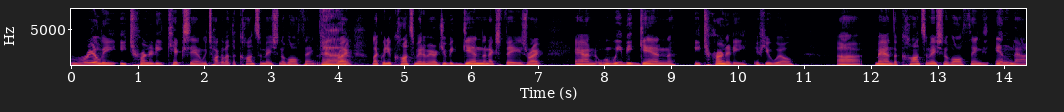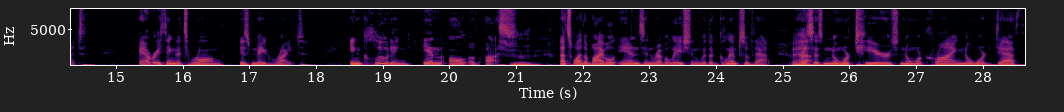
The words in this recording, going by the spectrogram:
really eternity kicks in. We talk about the consummation of all things, Yeah. right? Like when you consummate a marriage, you begin the next phase, right? And when we begin eternity, if you will, uh, man, the consummation of all things in that everything that's wrong is made right, including in all of us. Hmm. That's why the Bible ends in Revelation with a glimpse of that, where it says, No more tears, no more crying, no more death.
